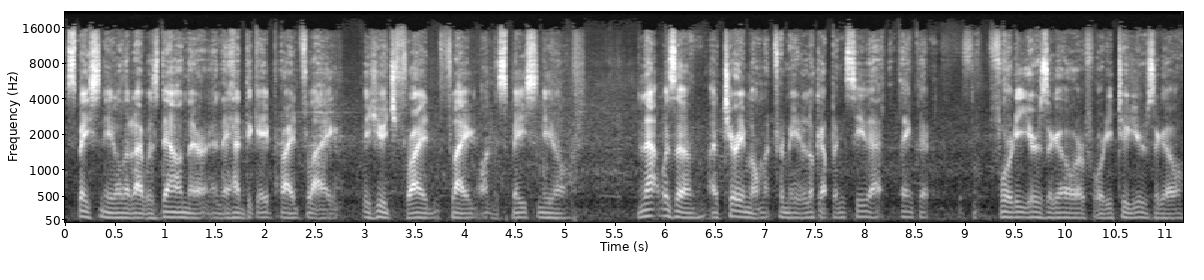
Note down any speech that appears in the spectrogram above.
Space Needle that I was down there and they had the gay pride flag, the huge pride flag on the Space Needle. And that was a, a teary moment for me to look up and see that, think that 40 years ago or 42 years ago,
